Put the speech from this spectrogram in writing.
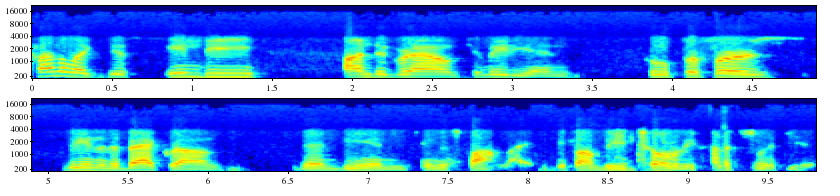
kind of like this indie underground comedian who prefers being in the background than being in the spotlight, if I'm being totally honest with you.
